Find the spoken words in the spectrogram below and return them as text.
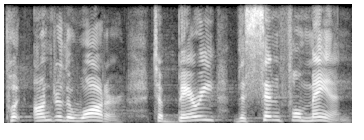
put under the water to bury the sinful man,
